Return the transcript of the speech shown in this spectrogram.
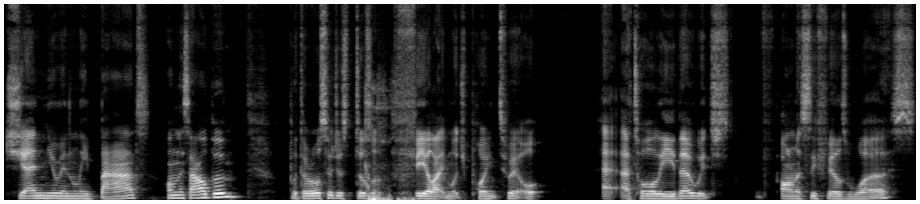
genuinely bad on this album, but there also just doesn't feel like much point to it or, at all either, which honestly feels worse.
